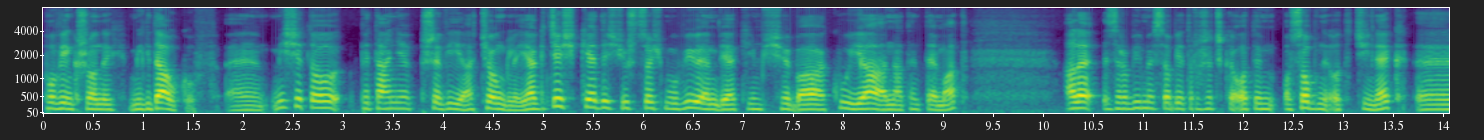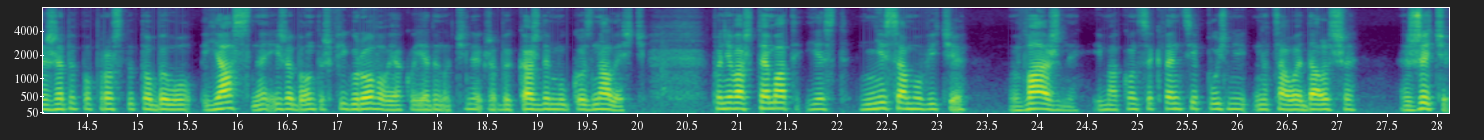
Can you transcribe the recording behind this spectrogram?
powiększonych migdałków. E, mi się to pytanie przewija ciągle. Jak gdzieś kiedyś już coś mówiłem w jakimś chyba kuja na ten temat, ale zrobimy sobie troszeczkę o tym osobny odcinek, e, żeby po prostu to było jasne i żeby on też figurował jako jeden odcinek, żeby każdy mógł go znaleźć, ponieważ temat jest niesamowicie ważny i ma konsekwencje później na całe dalsze życie.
